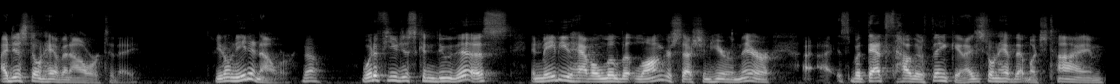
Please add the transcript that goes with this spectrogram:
I just don't have an hour today. You don't need an hour. No. What if you just can do this, and maybe you have a little bit longer session here and there, but that's how they're thinking. I just don't have that much time,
